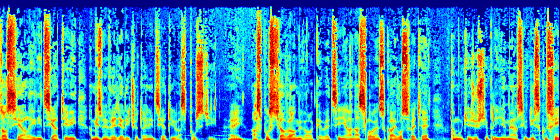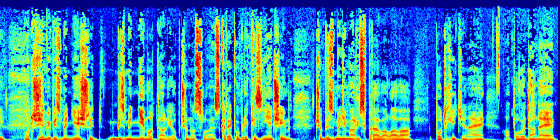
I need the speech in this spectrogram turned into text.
rozsiahle iniciatívy a my sme vedeli, čo tá iniciatíva spustí. Hej? A spustila veľmi veľké veci, nielen na Slovensku, aj vo svete. K tomu tiež ešte prídeme asi v diskusii. Určite. Že my by sme nešli, my by sme nemotali občanov Slovenskej republiky s niečím, čo by sme nemali správa ľava podchytené a povedané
